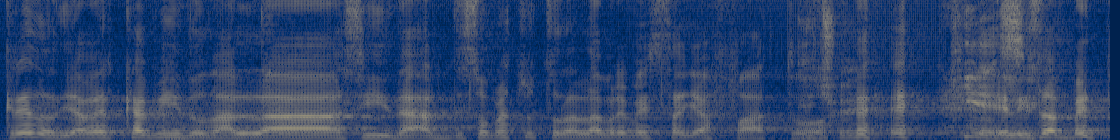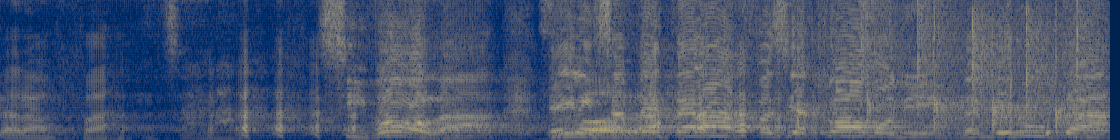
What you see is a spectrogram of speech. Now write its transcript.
Credo di aver capito, dalla, sì, da- soprattutto dalla premessa che ha fatto. Cioè? Chi è? Elisabetta Raffa. Si vola! Si Elisabetta vola. Raffa, si accomodi, benvenuta.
